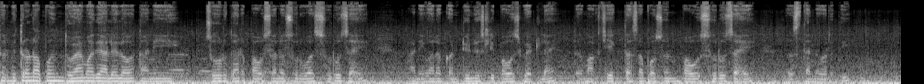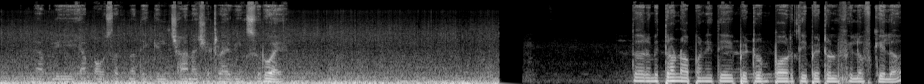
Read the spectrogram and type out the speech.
तर मित्रांनो आपण धुळ्यामध्ये आलेलो आहोत आणि जोरदार पावसाला सुरुवात सुरूच आहे. आणि मला कंटिन्युअसली पाऊस भेटला आहे तर मागच्या एक तासापासून पाऊस सुरूच आहे रस्त्यांवरती. आणि आपली ह्या या पावसातनं देखील छान अशी ड्रायव्हिंग सुरू आहे. तर मित्रांनो आपण इथे पेट्रोल पंपावरती पेट्रोल फिलअप केलं.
